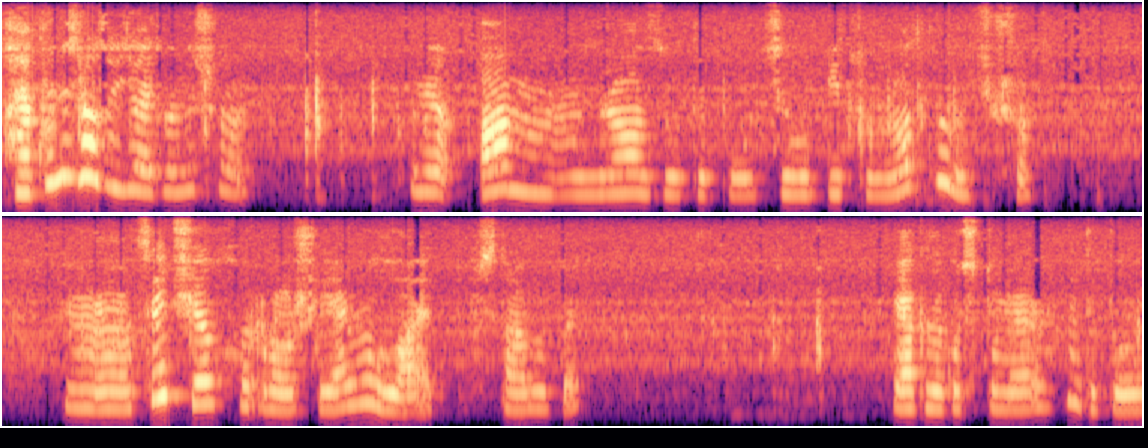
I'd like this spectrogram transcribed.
А як вони зразу їдять? Вони що? Вони ам зразу, типу, цілу піцу в рот кладуть, чи що? Цей чел хороший, я йому лайк поставив би. Як за костюмер. Ну, типу,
